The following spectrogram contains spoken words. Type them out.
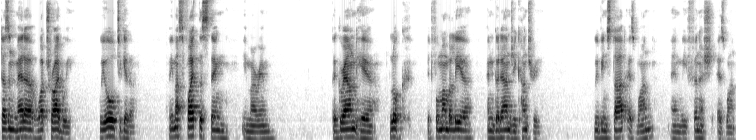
doesn't matter what tribe we, we all together. We must fight this thing, MRM. The ground here, look, it for Mambaliya and Gudanji country. We've been start as one and we finish as one.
